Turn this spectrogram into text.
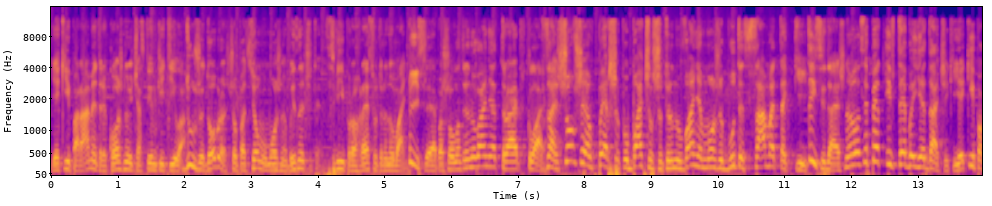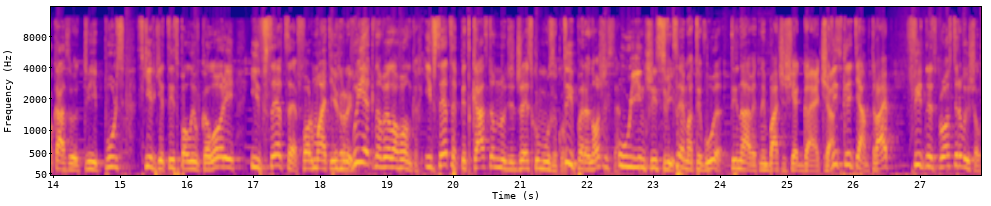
які параметри кожної частинки тіла. Дуже добре, що по цьому можна визначити свій прогрес у тренуванні. Після я пішов на тренування Tribe Climb. Зайшовши, я вперше побачив, що тренування може бути саме такі. Ти сідаєш на велосипед і в тебе є датчики, які показують твій пульс, скільки ти спалив калорій, і все це в форматі гри. Ви як на велогонках, і все це під кастомну діджейську музику. Ти переносишся у інший світ. Це мотивує, ти навіть не бачиш, як гає час. З відкриттям Tribe Фітнес-простір вийшов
